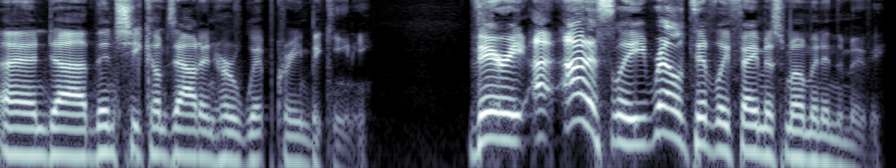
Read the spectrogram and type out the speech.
and uh, then she comes out in her whipped cream bikini. Very uh, honestly, relatively famous moment in the movie.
